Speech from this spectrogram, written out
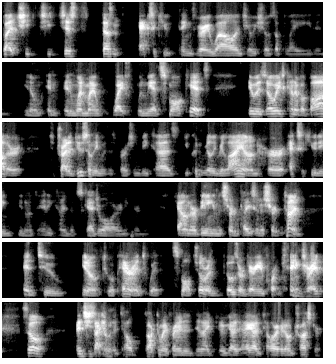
but she she just doesn't execute things very well and she always shows up late and you know and, and when my wife when we had small kids it was always kind of a bother to try to do something with this person because you couldn't really rely on her executing you know to any kind of schedule or any kind of calendar being in a certain place at a certain time. And to you know, to a parent with small children, those are very important things, right? So, and she's like, I'm going to tell, talk to my friend, and, and I, I got, I got to tell her I don't trust her.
